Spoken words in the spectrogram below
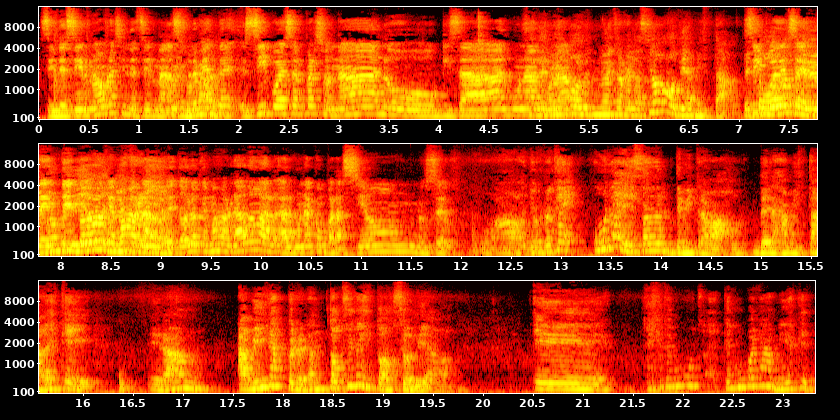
Sin decir nombre, sin decir nada. Personal. Simplemente, sí, puede ser personal o quizá alguna... O alguna nuestra relación o de amistad. De sí, todo puede ser, de, todo lo que hemos hablado, vida. de todo lo que hemos hablado, al- alguna comparación, no sé. Wow, yo creo que una de esas de, de mi trabajo, de las amistades que eran amigas pero eran tóxicas y todas se odiaban. Eh, es que tengo, tengo varias amigas que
